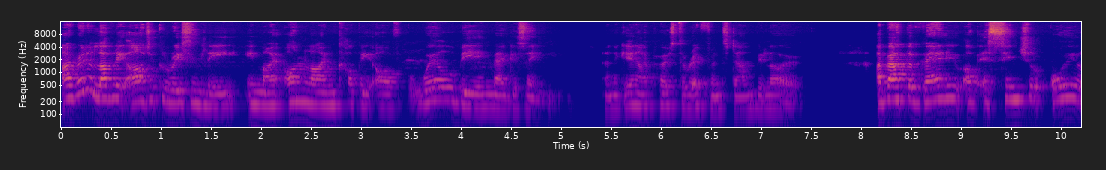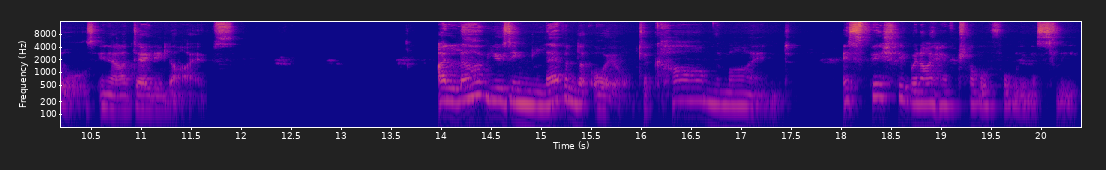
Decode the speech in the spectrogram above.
I read a lovely article recently in my online copy of Wellbeing magazine, and again I post the reference down below, about the value of essential oils in our daily lives. I love using lavender oil to calm the mind, especially when I have trouble falling asleep.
